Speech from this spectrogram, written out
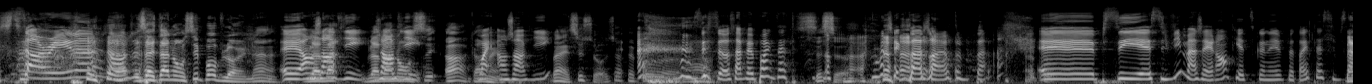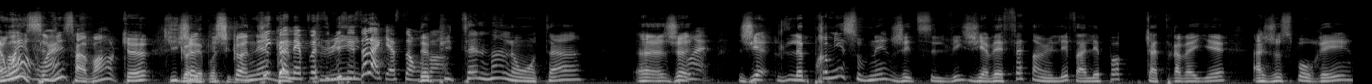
Sorry, là. ça a été annoncé pas v'là un an. Euh, en janvier, vous l'avez janvier. annoncé- Ah, quand ouais, même. en janvier. Ben, c'est ça. Ça fait pas. euh, C'est ça, ça fait pas exactement. c'est ça. Moi, j'exagère tout le temps. Euh, Puis c'est Sylvie, ma gérante, que tu connais peut-être, là, Sylvie Ben Savard, oui, Sylvie ouais. Savard, que Qui je, connaît pas je Sylvie? connais Qui connaît pas Sylvie? C'est ça la question. genre. Depuis tellement longtemps. Euh, je, Ouais. j'ai- le premier souvenir que j'ai de Sylvie, j'y avais fait un livre à l'époque qu'elle travaillait à Juste pour rire.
